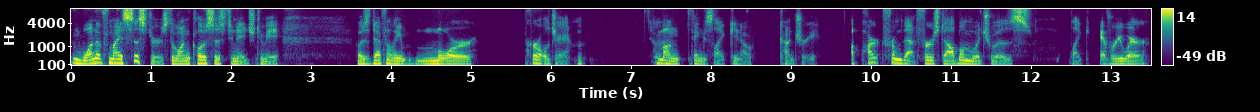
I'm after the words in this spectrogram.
one of my sisters, the one closest in age to me, was definitely more Pearl Jam hmm. among things like, you know, country. Apart from that first album which was like everywhere,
